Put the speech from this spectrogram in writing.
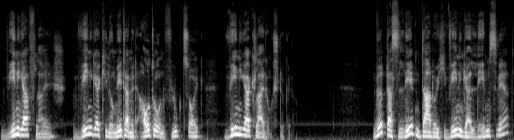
Weniger Fleisch, weniger Kilometer mit Auto und Flugzeug, weniger Kleidungsstücke. Wird das Leben dadurch weniger lebenswert?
